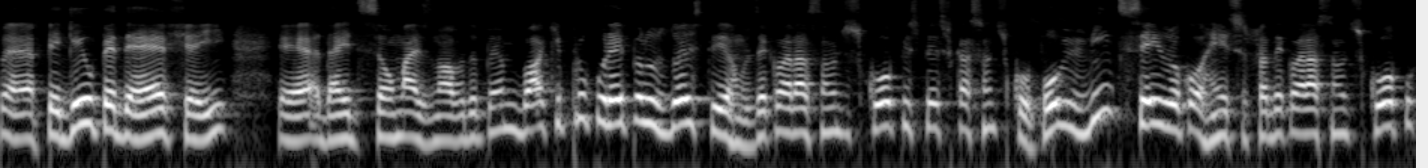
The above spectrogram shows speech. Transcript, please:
é, peguei o PDF aí é, da edição mais nova do PMBOK e procurei pelos dois termos, declaração de escopo e especificação de escopo. Houve 26 ocorrências para declaração de escopo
